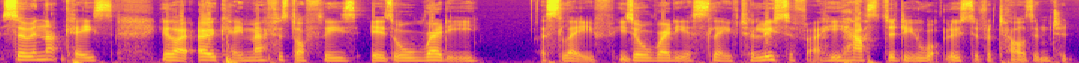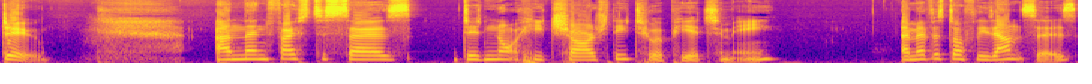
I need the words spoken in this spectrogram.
So in that case, you're like, okay, Mephistopheles is already a slave. He's already a slave to Lucifer. He has to do what Lucifer tells him to do. And then Faustus says, Did not he charge thee to appear to me? And Mephistopheles answers,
